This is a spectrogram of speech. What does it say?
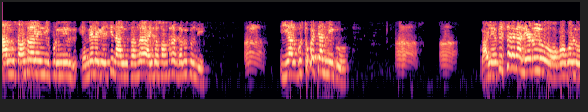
నాలుగు సంవత్సరాలు అయింది. ఇప్పుడు మీరు ఎమ్మెల్యే గెలిచి నాలుగు సంవత్సరాలు ఐదో సంవత్సరాలు జరుగుతుంది. ఇవాళ గుర్తుకొచ్చాను మీకు. వాళ్ళు వేపిస్తారు కదా లీడర్లు ఒక్కొక్కళ్ళు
